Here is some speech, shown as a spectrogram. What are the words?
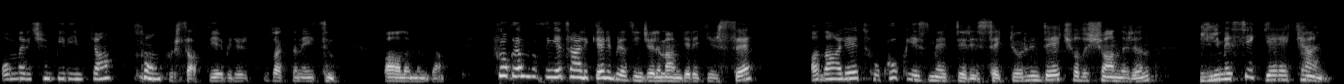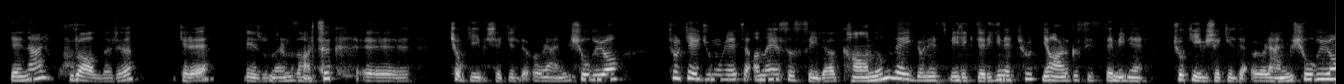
onlar için bir imkan son fırsat diyebiliriz uzaktan eğitim bağlamında. Programımızın yeterliklerini biraz incelemem gerekirse adalet hukuk hizmetleri sektöründe çalışanların bilmesi gereken genel kuralları bir kere mezunlarımız artık e, çok iyi bir şekilde öğrenmiş oluyor. Türkiye Cumhuriyeti Anayasası'yla kanun ve yönetmelikleri yine Türk yargı sistemini çok iyi bir şekilde öğrenmiş oluyor.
